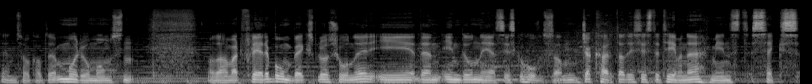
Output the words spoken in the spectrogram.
den såkalte moromomsen. Og det har vært flere bombeeksplosjoner i den indonesiske hovedstaden Jakarta de siste timene. Minst seks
